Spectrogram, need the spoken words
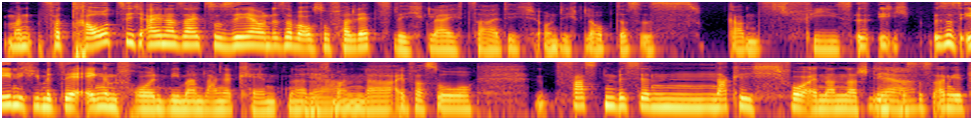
man vertraut sich einerseits so sehr und ist aber auch so verletzlich gleichzeitig. Und ich glaube, das ist ganz fies. Es- Ich, es ist ähnlich wie mit sehr engen Freunden, die man lange kennt, ne? dass Ja. man da einfach so fast ein bisschen nackig voreinander steht, Ja. was das angeht.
